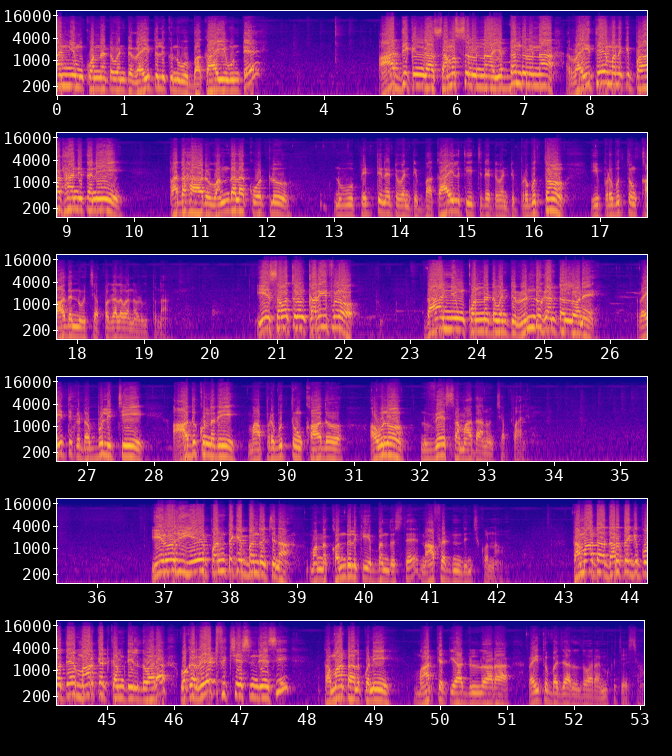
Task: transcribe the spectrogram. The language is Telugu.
ధాన్యం కొన్నటువంటి రైతులకు నువ్వు బకాయి ఉంటే ఆర్థికంగా సమస్యలున్నా ఇబ్బందులున్నా రైతే మనకి ప్రాధాన్యతని పదహారు వందల కోట్లు నువ్వు పెట్టినటువంటి బకాయిలు తీర్చినటువంటి ప్రభుత్వం ఈ ప్రభుత్వం కాదని నువ్వు చెప్పగలవని అడుగుతున్నా. ఈ సంవత్సరం ఖరీఫ్లో ధాన్యం కొన్నటువంటి రెండు గంటల్లోనే రైతుకు డబ్బులు ఇచ్చి ఆదుకున్నది మా ప్రభుత్వం కాదు అవునో నువ్వే సమాధానం చెప్పాలి. ఈరోజు ఏ పంటకి ఇబ్బంది వచ్చినా మొన్న కందులకి ఇబ్బంది వస్తే నా ఫెడ్ని దించుకున్నాం. టమాటా ధర తగ్గిపోతే మార్కెట్ కమిటీల ద్వారా ఒక రేట్ ఫిక్సేషన్ చేసి టమాటాలు కొని మార్కెట్ యార్డుల ద్వారా రైతు బజార్ల ద్వారా ఎంపిక చేశాం.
